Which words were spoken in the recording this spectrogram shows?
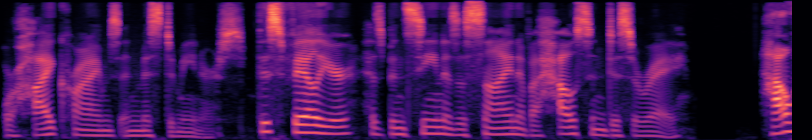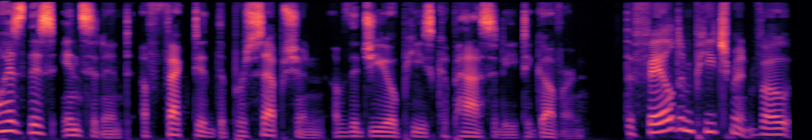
or high crimes and misdemeanors. This failure has been seen as a sign of a House in disarray. How has this incident affected the perception of the GOP's capacity to govern? The failed impeachment vote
